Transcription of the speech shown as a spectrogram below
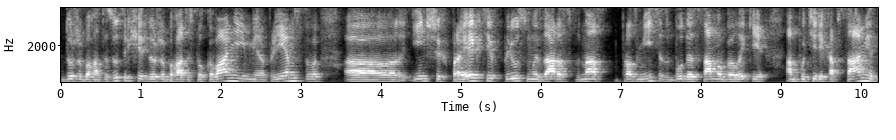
дуже багато зустрічей, дуже багато спілкувань, міроприємств, е, інших проєктів. Плюс ми зараз в нас про місяць буде саме великий Amputee Rehab Summit.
